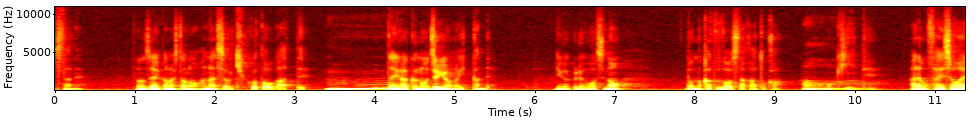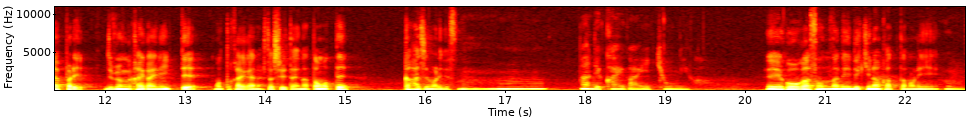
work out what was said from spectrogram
したね。その JICA の人の話を聞くことがあって大学の授業の一環で理学療法士のどんな活動をしたかとかあを聞いて。あでも最初はやっぱり自分が海外に行ってもっと海外の人を知りたいなと思ってが始まりですうねん。なんで海外に興味が？英語がそんなにできなかったのにうん。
